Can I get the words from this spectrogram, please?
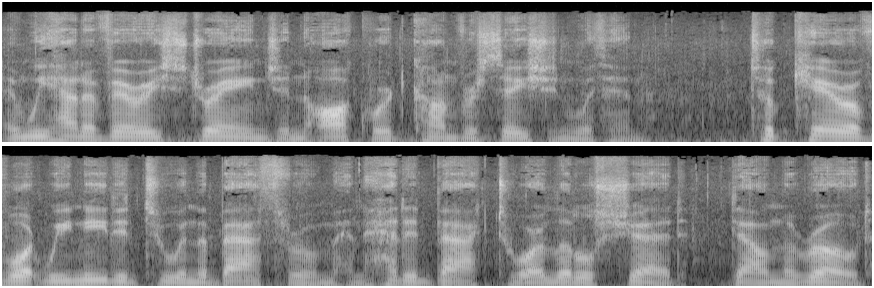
and we had a very strange and awkward conversation with him. Took care of what we needed to in the bathroom and headed back to our little shed down the road.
